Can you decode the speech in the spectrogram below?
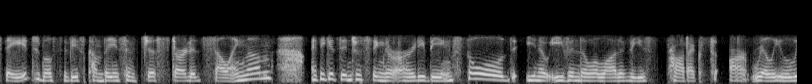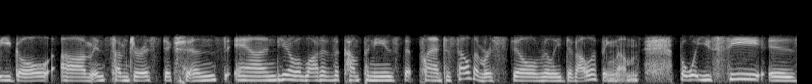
stage. Most of these companies have just started selling them. I think it's interesting they're already being sold, you know, even though a lot of these products aren't really legal um, in some jurisdictions. And, you know, a lot of the companies that plan to sell them are still really developing them. But what you see is,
